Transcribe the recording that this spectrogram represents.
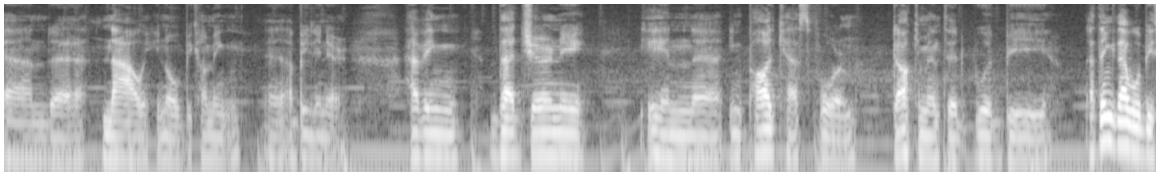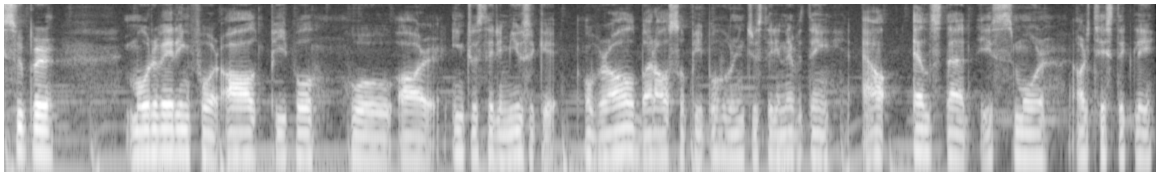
and uh, now you know becoming uh, a billionaire having that journey in uh, in podcast form documented would be I think that would be super motivating for all people who are interested in music overall but also people who are interested in everything else that is more artistically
